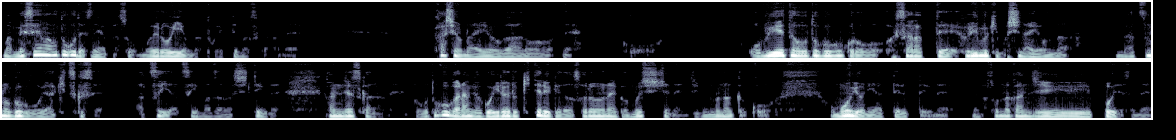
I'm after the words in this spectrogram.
まあ、目線は男ですね。やっぱそう、燃えろいい女とか言ってますからね。歌詞の内容が、あのね、怯えた男心をさらって振り向きもしない女。夏の午後を焼き尽くせ。熱い熱いまざなしっていうね、感じですからね。男がなんかこういろいろ来てるけど、それをなんか無視してね、自分のなんかこう、思うようにやってるっていうね、なんかそんな感じっぽいですね。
